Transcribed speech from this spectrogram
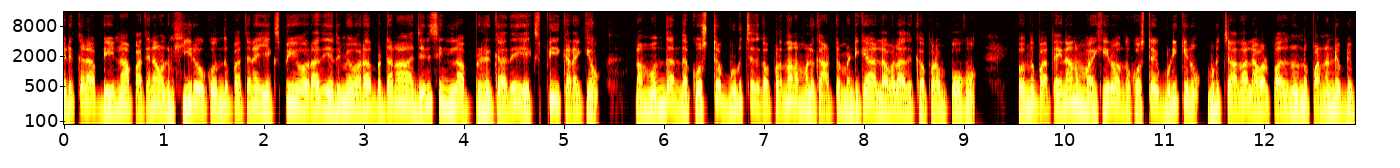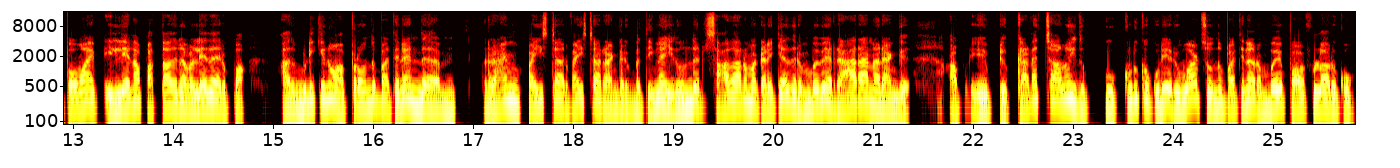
எடுக்கல அப்படின்னா பார்த்தீங்கன்னா அவனுக்கு ஹீரோக்கு வந்து பார்த்தீங்கன்னா எக்ஸ்பியும் வராது எதுவுமே வராது. பட் ஆனால் ஜெனிசிங்ல அப்படி இருக்காது. எக்ஸ்பி கிடைக்கும். நம்ம வந்து அந்த கொஸ்ட்டை முடிச்சதுக்கப்புறம் தான் நம்மளுக்கு ஆட்டோமேட்டிக்காக லெவல் அதுக்கப்புறம் போகும். இப்போ வந்து பார்த்தீங்கன்னா நம்ம ஹீரோ அந்த கொஸ்ட்டை முடிக்கணும். முடிச்சாதான் லெவல் பதினொன்று பன்னெண்டு இப்படி போவான். இல்லைன்னா பத்தாவது லெவல்லே தான் இருப்பான். அது முடிக்கணும். அப்புறம் வந்து பார்த்தீங்கன்னா இந்த rank five star five star rank இருக்கு பார்த்தீங்களா இது வந்து சாதாரணமாக கிடைக்காது. ரொம்பவே ரேரான ரேங்க் அப்படி இப்படி கிடைச்சாலும் இது கு- கொடுக்கக்கூடிய ரிவார்ட்ஸ் வந்து பார்த்தீங்கன்னா ரொம்பவே பவர்ஃபுல்லாக இருக்கும்.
